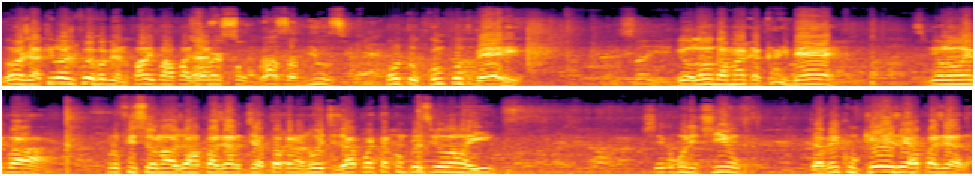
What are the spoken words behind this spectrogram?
loja. Que loja foi, Fabiano? Fala aí pra rapaziada. Emerson Brasa Music. .com.br Isso aí. Violão da marca Caimbé. Esse violão aí pra profissional já, rapaziada que já toca na noite já, pode estar comprando esse violão aí. Chega bonitinho, já vem com case aí, rapaziada.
